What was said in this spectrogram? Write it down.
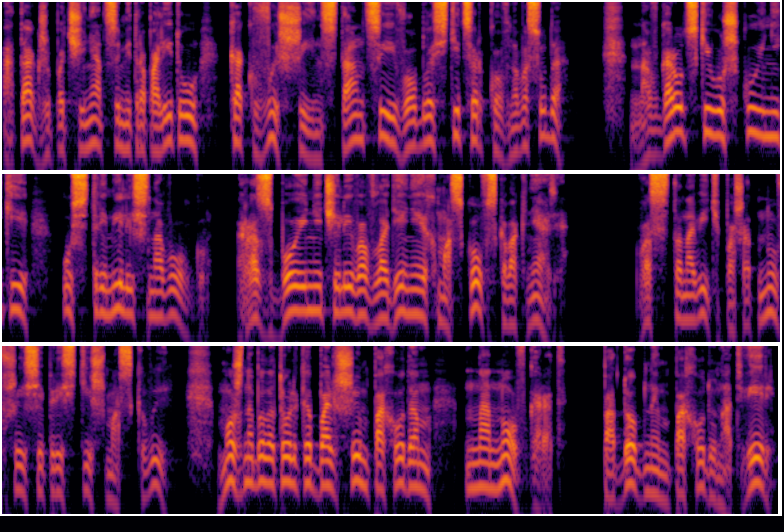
а также подчиняться митрополиту как высшей инстанции в области церковного суда. Новгородские ушкуйники устремились на Волгу, разбойничали во владениях московского князя. Восстановить пошатнувшийся престиж Москвы можно было только большим походом на Новгород, подобным походу на Тверь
